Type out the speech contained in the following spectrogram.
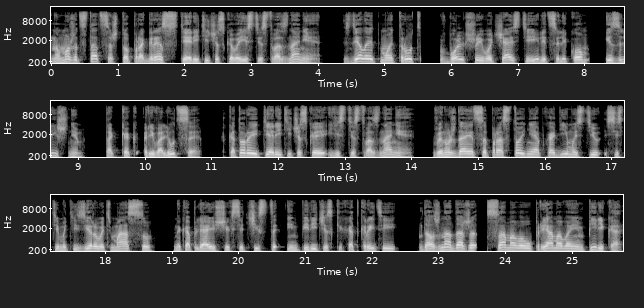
Но может статься, что прогресс теоретического естествознания сделает мой труд в большей его части или целиком излишним, так как революция, в которой теоретическое естествознание вынуждается простой необходимостью систематизировать массу накопляющихся чисто эмпирических открытий, должна даже самого упрямого эмпирика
